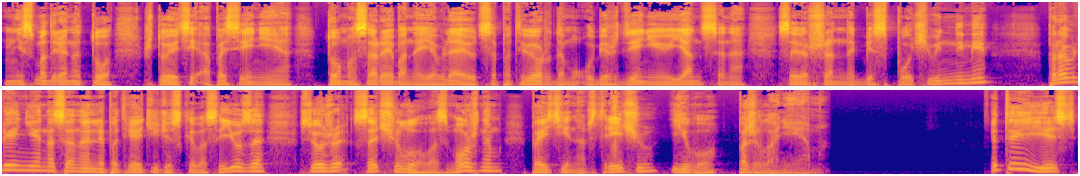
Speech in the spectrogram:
Несмотря на то, что эти опасения Томаса Рэббана являются по твердому убеждению Янсена совершенно беспочвенными, правление Национально-патриотического союза все же сочло возможным пойти навстречу его пожеланиям. Это и есть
